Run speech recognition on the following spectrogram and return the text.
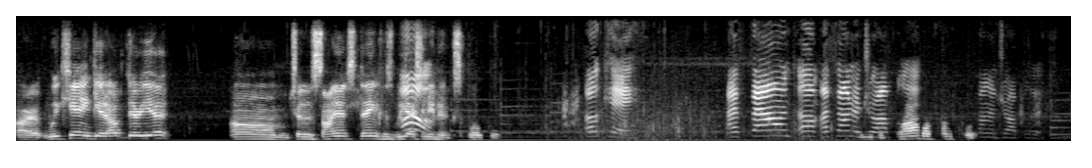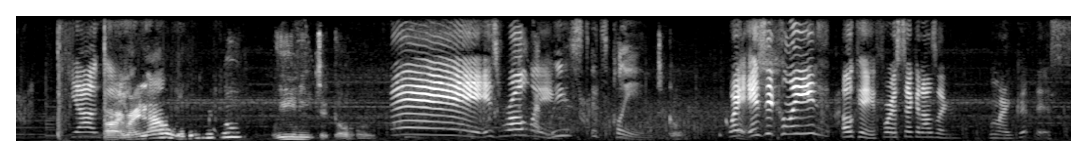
All right, we can't get up there yet, um, to the science thing because we Oh. actually need an explosive. Okay, I found um I found a We need a bomb droplet. I. Found a droplet. Yeah. All right, right now, what do we do? We need to go home. Hey, it's rolling. At least it's clean. Let's go. Wait, is it clean? Okay, for a second I was like, my goodness.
